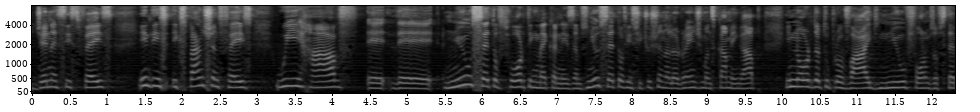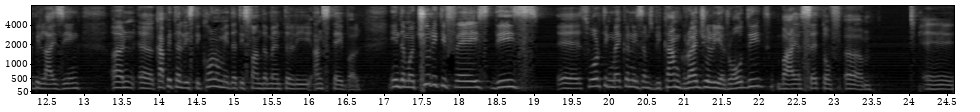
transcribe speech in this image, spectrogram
a genesis phase. In this expansion phase, we have uh, the new set of thwarting mechanisms, new set of institutional arrangements coming up in order to provide new forms of stabilizing a uh, capitalist economy that is fundamentally unstable. In the maturity phase, these uh, thwarting mechanisms become gradually eroded by a set of um, uh,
